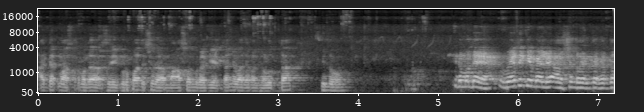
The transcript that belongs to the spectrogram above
ಅಧ್ಯಾತ್ಮಾಶ್ರಮದ ಶ್ರೀ ಗುರುಪಾದೇಶ್ವರ ಮಹಾಸ್ವಾಮಿಗಳಿಗೆ ಧನ್ಯವಾದಗಳನ್ನು ಹೇಳುತ್ತಾ, ಇನ್ನು ಇನ್ನು ಮುಂದೆ ವೇದಿಕೆ ಮೇಲೆ ಆಶೀರ್ವಾದ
